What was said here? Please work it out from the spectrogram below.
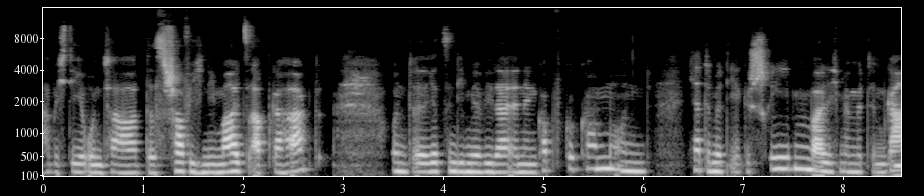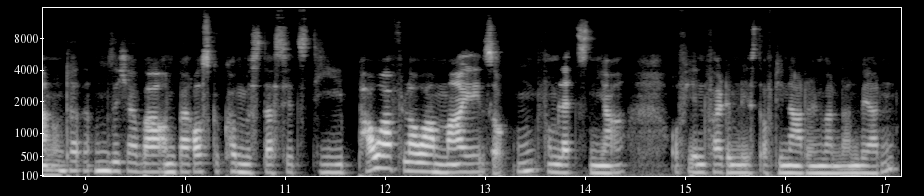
habe ich die unter, das schaffe ich niemals, abgehakt. Und äh, jetzt sind die mir wieder in den Kopf gekommen und ich hatte mit ihr geschrieben, weil ich mir mit dem Garn unter, unsicher war und bei rausgekommen ist, dass jetzt die Powerflower Mai Socken vom letzten Jahr auf jeden Fall demnächst auf die Nadeln wandern werden.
